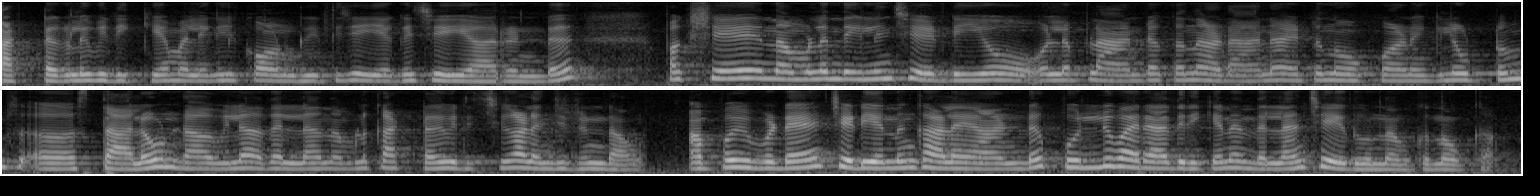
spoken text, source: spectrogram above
കട്ടകൾ വിരിക്കുകയും അല്ലെങ്കിൽ കോൺക്രീറ്റ് ചെയ്യുകയൊക്കെ ചെയ്യാറുണ്ട്. പക്ഷേ നമ്മൾ എന്തെങ്കിലും ചെടിയോ ഉള്ള പ്ലാന്റ് ഒക്കെ നടാനായിട്ട് നോക്കുവാണെങ്കിൽ ഒട്ടും സ്ഥലം ഉണ്ടാവില്ല. അതെല്ലാം നമ്മൾ കട്ട വിരിച്ച് കളഞ്ഞിട്ടുണ്ടാവും. അപ്പോൾ ഇവിടെ ചെടിയൊന്നും കളയാണ്ട് പുല്ല് വരാതിരിക്കാൻ എന്തെല്ലാം ചെയ്തു എന്ന് നമുക്ക് നോക്കാം.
